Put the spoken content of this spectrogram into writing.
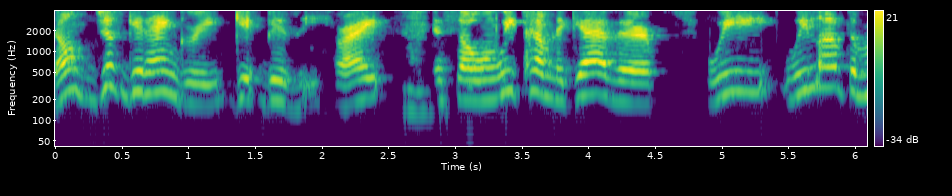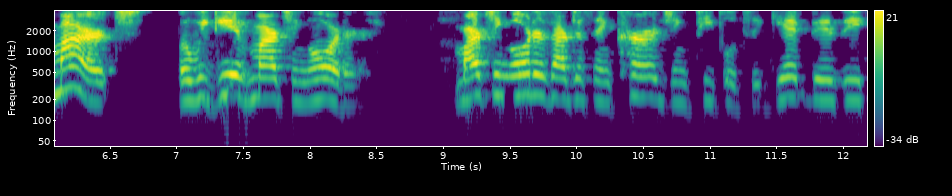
don't just get angry, get busy, right? Mm-hmm. And so when we come together, we we love to march, but we give marching orders. Marching orders are just encouraging people to get busy,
